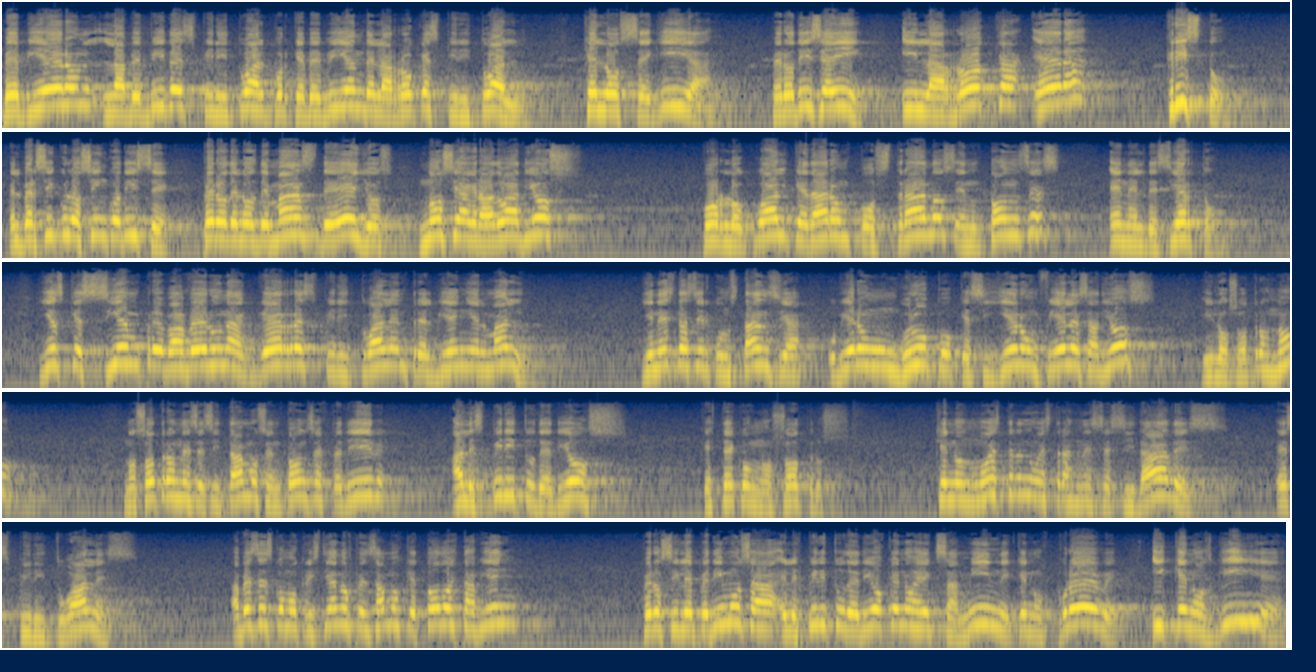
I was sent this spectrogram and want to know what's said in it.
bebieron la bebida espiritual porque bebían de la roca espiritual que los seguía. Pero dice ahí, y la roca era Cristo. El versículo 5 dice, pero de los demás de ellos no se agradó a Dios, por lo cual quedaron postrados entonces en el desierto. Y es que siempre va a haber una guerra espiritual entre el bien y el mal. Y en esta circunstancia hubieron un grupo que siguieron fieles a Dios y los otros no. Nosotros necesitamos entonces pedir al Espíritu de Dios que esté con nosotros, que nos muestre nuestras necesidades espirituales. A veces como cristianos pensamos que todo está bien, pero si le pedimos al Espíritu de Dios que nos examine, que nos pruebe y que nos guíe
